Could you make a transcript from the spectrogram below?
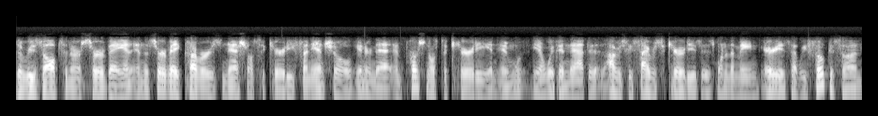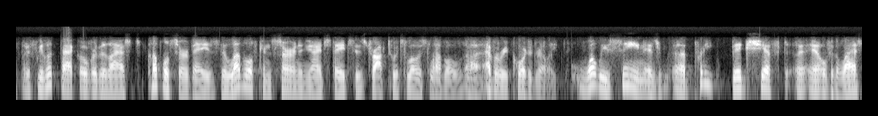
the results in our survey, and, and the survey covers national security, financial, internet, and personal security, and, and you know within that, obviously cybersecurity is, is one of the main areas that we focus on. But if we look back over the last couple of surveys, the level of concern in the United States has dropped to its lowest level uh, ever recorded, really. What we've seen is a pretty big shift uh, over the last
